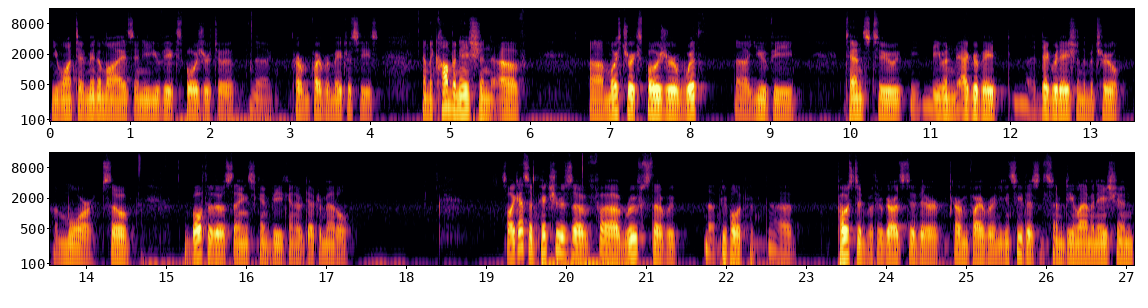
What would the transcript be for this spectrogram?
you want to minimize any UV exposure to uh, carbon fiber matrices. And the combination of uh, moisture exposure with UV uh, tends to even aggravate degradation of the material more. So both of those things can be kind of detrimental. So I got some pictures of uh, roofs that we uh, people have uh, posted with regards to their carbon fiber and you can see there's some delamination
